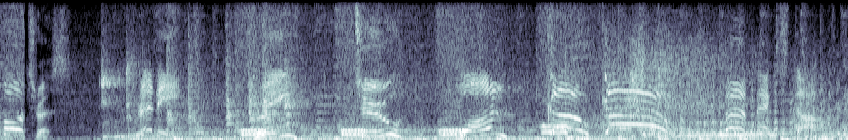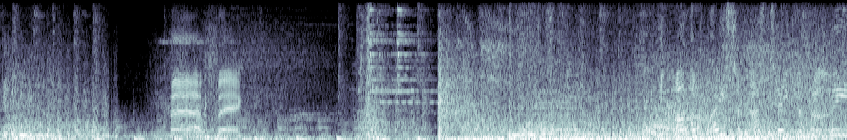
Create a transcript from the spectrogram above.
Fortress. Ready? Three, two, one, go, go! Perfect start. Perfect. The other racer has taken the lead.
